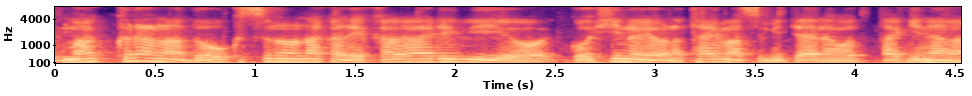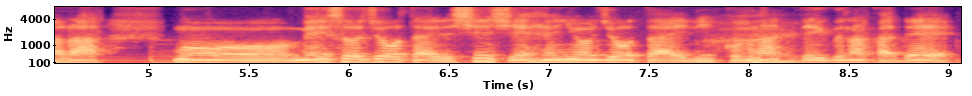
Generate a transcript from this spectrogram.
真っ暗な洞窟の中で鏡火をこう火のような松明みたいなのを焚きながら、もう瞑想状態で心身変容状態にこうはいなっていく中で、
